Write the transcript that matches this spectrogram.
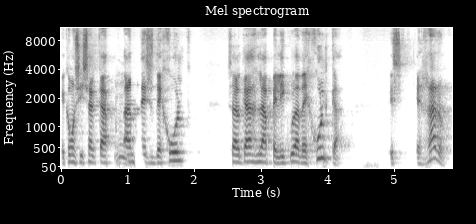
Es como si sacas Mm. antes de Hulk, sacas la película de Hulka. Es, es raro,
